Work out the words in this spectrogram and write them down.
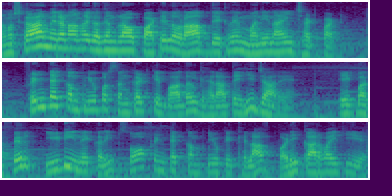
नमस्कार, मेरा नाम है गगन राव पाटिल और आप देख रहे हैं मनी नाइन झटपट। फिनटेक कंपनियों पर संकट के बादल गहराते ही जा रहे हैं। एक बार फिर ईडी ने करीब 100 फिनटेक कंपनियों के खिलाफ बड़ी कार्रवाई की है।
